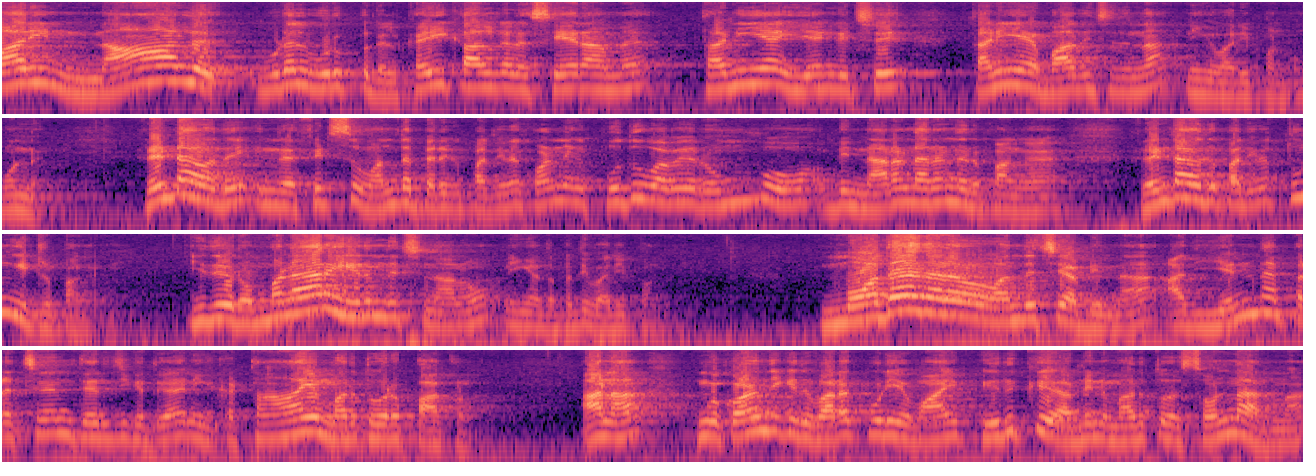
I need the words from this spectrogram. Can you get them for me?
மாதிரி நாலு உடல் உறுப்புகள் கை கால்களை சேராமல் தனியாக இயங்கிச்சு தனியாக பாதிச்சதுன்னா நீங்கள் வரி பண்ணணும். ஒன்று ரெண்டாவது இந்த ஃபிட்ஸ் வந்த பிறகு பார்த்தீங்கன்னா குழந்தைங்க பொதுவாகவே ரொம்ப அப்படி நர நரன்னு இருப்பாங்க. ரெண்டாவது பார்த்தீங்கன்னா தூங்கிட்டு இருப்பாங்க. இது ரொம்ப நேரம் இருந்துச்சுனாலும் நீங்கள் அதை பற்றி வரி பண்ணணும். மொதல் தடவை வந்துச்சு அப்படின்னா அது என்ன பிரச்சனைன்னு தெரிஞ்சுக்கிறதுக்காக நீங்கள் கட்டாயம் மருத்துவரை பார்க்கணும். ஆனால் உங்கள் குழந்தைக்கு இது வரக்கூடிய வாய்ப்பு இருக்குது அப்படின்னு மருத்துவர் சொன்னார்னா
